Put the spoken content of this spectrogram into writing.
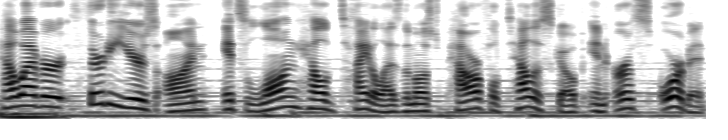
However, 30 years on, its long-held title as the most powerful telescope in Earth's orbit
